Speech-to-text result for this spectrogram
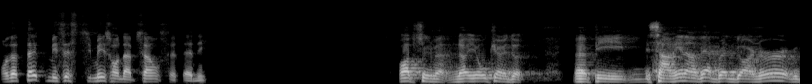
On a peut-être mésestimé son absence cette année. Oh, absolument. Non, il n'y a aucun doute. Euh, puis, sans rien enlever à Brett Garner,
